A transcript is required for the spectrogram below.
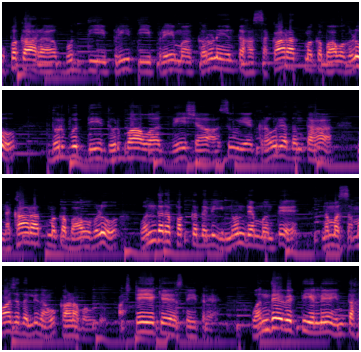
ಉಪಕಾರ, ಬುದ್ಧಿ, ಪ್ರೀತಿ, ಪ್ರೇಮ, ಕರುಣೆಯಂತಹ ಸಕಾರಾತ್ಮಕ ಭಾವಗಳು ದುರ್ಬುದ್ಧಿ, ದುರ್ಭಾವ, ದ್ವೇಷ, ಅಸೂಯೆ, ಕ್ರೌರ್ಯದಂತಹ ನಕಾರಾತ್ಮಕ ಭಾವಗಳು ಒಂದರ ಪಕ್ಕದಲ್ಲಿ ಇನ್ನೊಂದೆಂಬಂತೆ ನಮ್ಮ ಸಮಾಜದಲ್ಲಿ ನಾವು ಕಾಣಬಹುದು. ಅಷ್ಟೇ ಏಕೆ ಸ್ನೇಹಿತರೆ? ಒಂದೇ ವ್ಯಕ್ತಿಯಲ್ಲಿ ಇಂತಹ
